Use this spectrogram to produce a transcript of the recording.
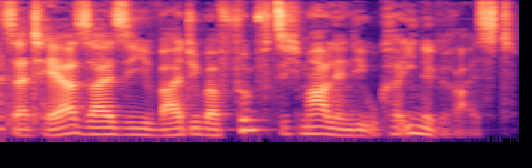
Seither sei sie weit über 50 Mal in die Ukraine gereist.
